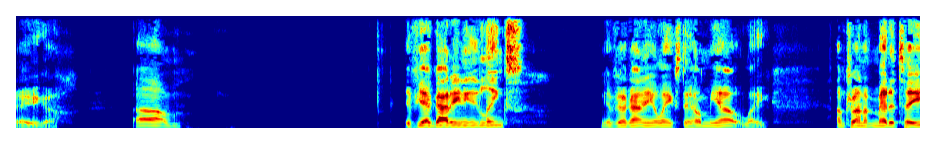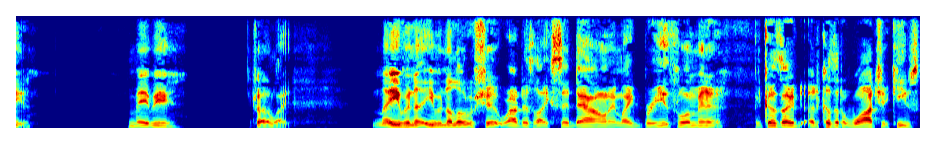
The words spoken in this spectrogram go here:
there you go. Um, if y'all got any links, if y'all got any links to help me out, like I'm trying to meditate, maybe try to like even even a little shit where I just like sit down and like breathe for a minute because I because of the watch it keeps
